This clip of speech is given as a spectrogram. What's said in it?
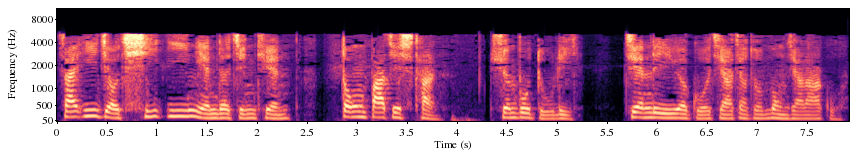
在一九七一年的今天，东巴基斯坦宣布独立，建立一个国家，叫做孟加拉国。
